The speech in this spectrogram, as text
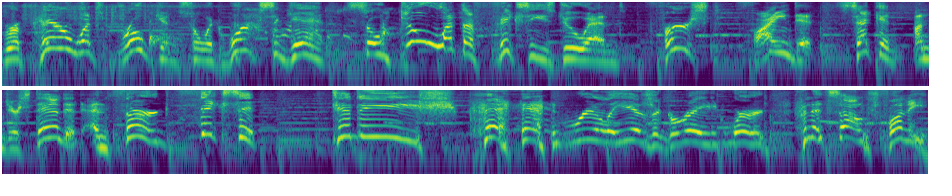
repair what's broken so it works again. So do what the Fixies do and first, find it. Second, understand it. And third, fix it. Tidish! it really is a great word, and it sounds funny.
